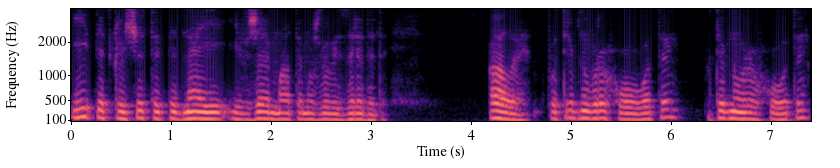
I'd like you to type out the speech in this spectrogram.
І підключити під неї і вже мати можливість зарядити. Але потрібно враховувати, потрібно враховувати.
